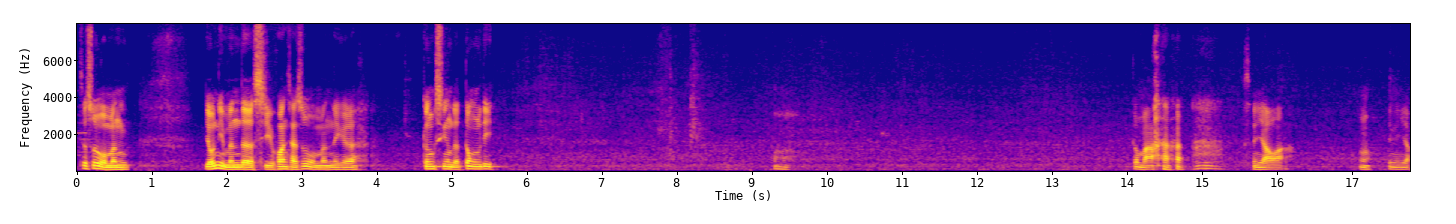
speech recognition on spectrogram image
这是我们有你们的喜欢，才是我们那个更新的动力。干嘛？想咬啊？嗯，给你咬。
